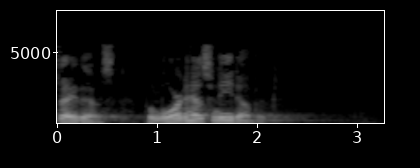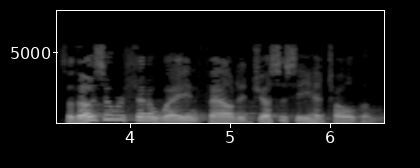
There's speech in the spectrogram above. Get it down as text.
say this, The Lord has need of it. So those who were sent away and found it just as he had told them.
